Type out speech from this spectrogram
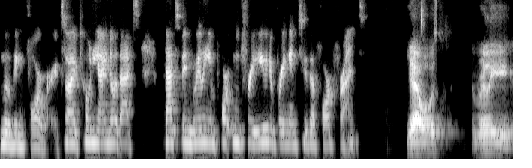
moving forward. So Tony, I know that's that's been really important for you to bring into the forefront. Yeah, what was really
